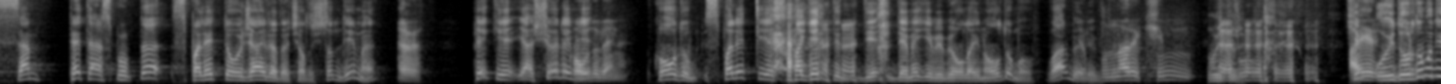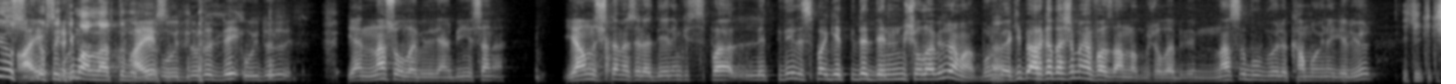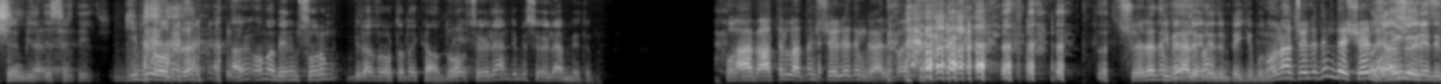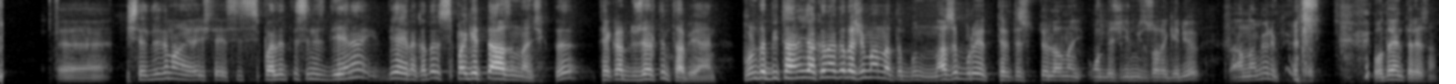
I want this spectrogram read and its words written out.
Sen Petersburg'da Spalletti hocayla da çalıştın değil mi? Evet. Peki ya şöyle bir Kovdu beni. kovdu. Spalletti'ye spagetti de- deme gibi bir olayın oldu mu? Var böyle bir şey? Bunları kim Uydur. Kim Hayır. uydurdu mu diyorsun Hayır, yoksa uy- kim anlattı mı Hayır diyorsun? uydurdu de uydurdu. Yani nasıl olabilir yani bir insan yanlışta mesela diyelim ki spaletti değil de spagetti de denilmiş olabilir ama bunu Ha. belki bir arkadaşıma en fazla anlatmış olabilirim. Nasıl bu böyle kamuoyuna geliyor İki kişinin bildiği sır değildir. gibi oldu. Ama ama benim sorum biraz ortada kaldı. O söylendi mi söylenmedi mi? Abi hatırladım söyledim galiba. söyledim Kime galiba. söyledin peki bunu? Ona söyledim de şöyle. Hocana söyledin. Ee, işte dedim işte siz spagettisiniz diyene diyene kadar spagetti ağzımdan çıktı. Tekrar düzelttim tabii yani. Bunu da bir tane yakın arkadaşım anlattı. Bu nasıl buraya TRT stüdyolarına 15-20 yıl sonra geliyor? Ben anlamıyorum ki. o da enteresan.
